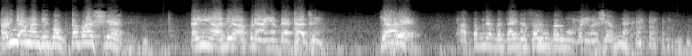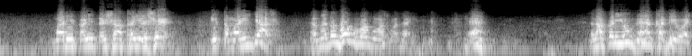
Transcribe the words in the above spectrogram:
તળિયામાંથી કોક તપાસશે. તઈ આજે આપણે અહીંયા બેઠા છે ક્યારે? આ તમને બધાને સહન કરવું પડ્યું હશે એમને મારી કઈ દશા થઈ હશે એ તમારી ક્યાં છે? તમે તો ભોગ ભોગવો છો બધા હે? લાકડીઓ મેં ખાધી હોય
